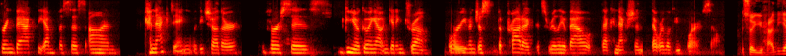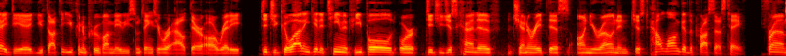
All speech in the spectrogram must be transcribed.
bring back the emphasis on connecting with each other versus you know, going out and getting drunk or even just the product. It's really about that connection that we're looking for. So. So you had the idea, you thought that you could improve on maybe some things that were out there already. Did you go out and get a team of people or did you just kind of generate this on your own and just how long did the process take? From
